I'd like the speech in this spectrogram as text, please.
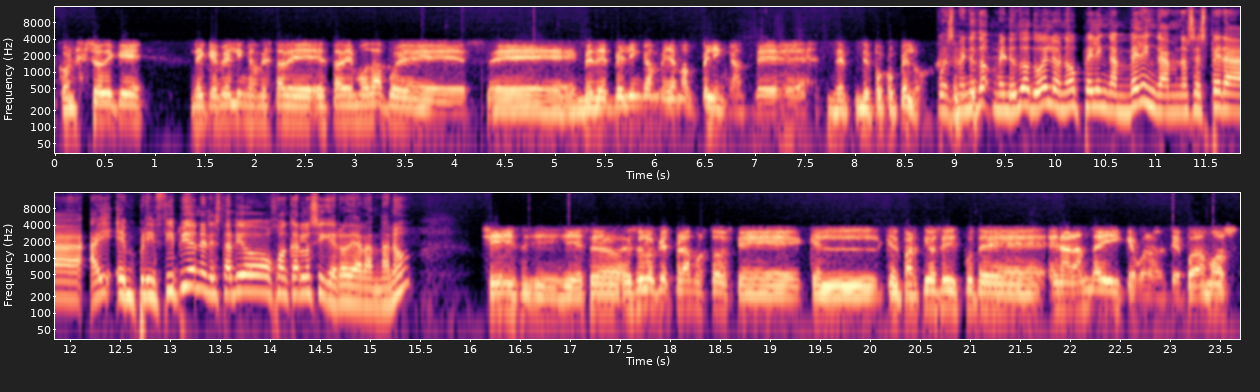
con eso de que de que Bellingham está de está de moda, pues eh, en vez de Bellingham me llaman Pellingham, de, de, de poco pelo. Pues menudo, menudo duelo, ¿no? Pellingham, Bellingham nos espera ahí, en principio en el estadio Juan Carlos Higuero de Aranda, ¿no? Sí, sí, sí, sí, Eso, eso es lo que esperamos todos, que, que, el, que el partido se dispute en Aranda y que bueno, que podamos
